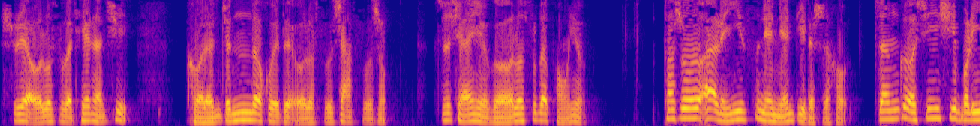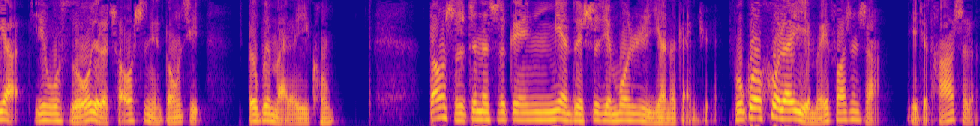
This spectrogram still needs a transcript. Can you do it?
需要俄罗斯的天然气。可能真的会对俄罗斯下死手。之前有个俄罗斯的朋友，他说，二零一四年年底的时候，整个新西伯利亚几乎所有的超市里的东西都被买了一空。当时真的是跟面对世界末日一样的感觉。不过后来也没发生啥，也就踏实了。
